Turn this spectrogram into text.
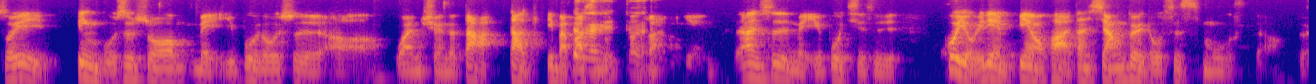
所以并不是说每一步都是啊、呃完全的大大一百八十度大转变，但是每一步其实会有一点变化，但相对都是 smooth 的，对，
